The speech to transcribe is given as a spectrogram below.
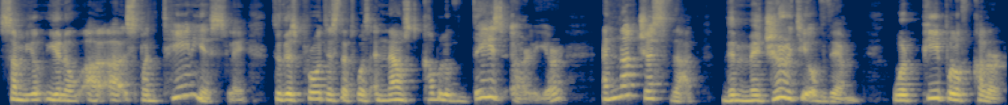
some you know uh, uh, spontaneously to this protest that was announced a couple of days earlier. And not just that the majority of them were people of color,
